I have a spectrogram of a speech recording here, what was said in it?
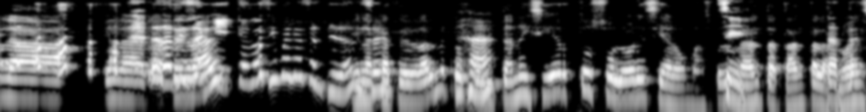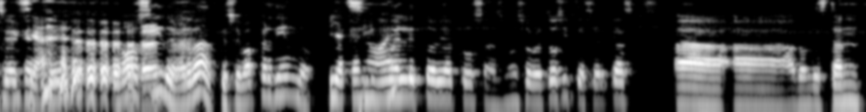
en la, en la catedral, aquí, que no, sí huele a santidad. en la catedral metropolitana hay ciertos olores y aromas. Pero Sí. tanta, tanta la afluencia de gente. No, sí, de verdad, que se va perdiendo. Y acá sí no hay. huele todavía cosas, ¿no? Sobre todo si te acercas a, a donde están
